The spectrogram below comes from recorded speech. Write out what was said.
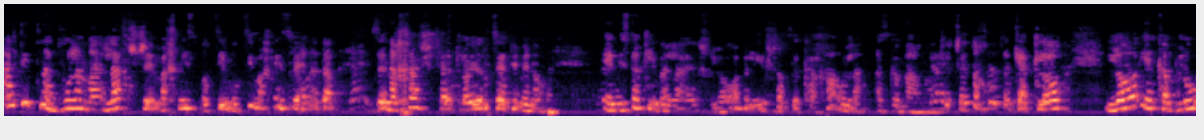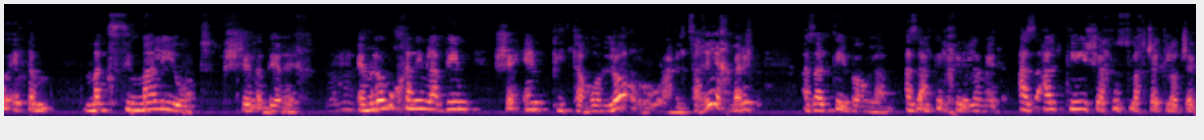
אל תתנדבו למהלך שמכניס, מוציא, מוציא, מכניס ואין אדם. זה נחש שאת לא יוצאת ממנו. הם מסתכלים עלייך, לא, אבל אי אפשר, זה ככה העולם. אז גמרנו, את יוצאת החוצה, כי את לא, לא יקבלו את המקסימליות של הדרך. הם לא מוכנים להבין שאין פתרון. לא, אבל צריך, אבל יש... אז אל תהיי בעולם, אז אל תלכי ללמד, אז אל תהיי שיכניסו לך צ'ק לא צ'ק.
